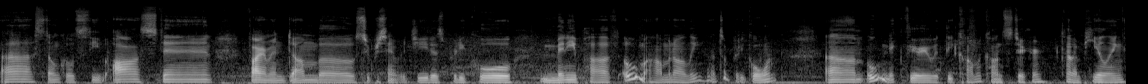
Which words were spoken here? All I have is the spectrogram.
Uh, Stone Cold Steve Austin, Fireman Dumbo, Super Saiyan Vegeta is pretty cool. Mini Puff. Oh, Muhammad Ali, that's a pretty cool one. Um, oh, Nick Fury with the Comic Con sticker, kind of peeling.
